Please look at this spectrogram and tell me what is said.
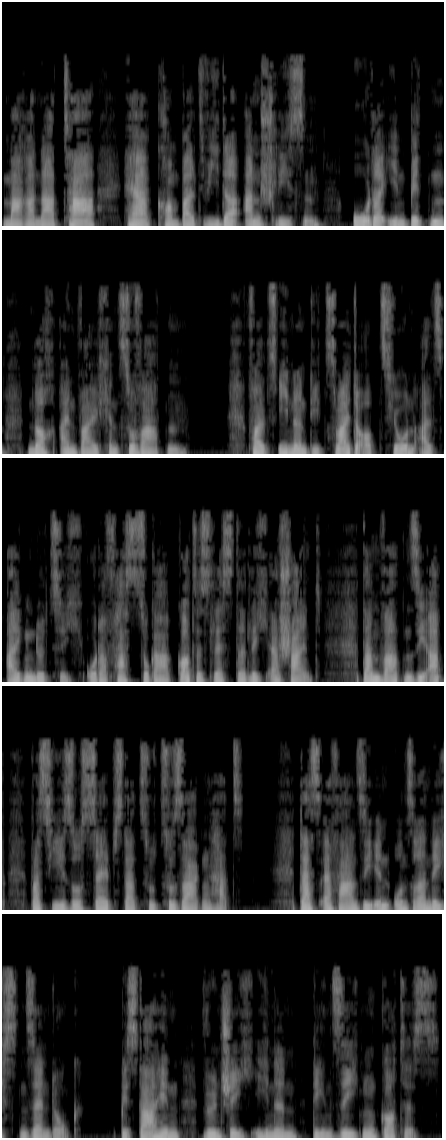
Maranatha, Herr, komm bald wieder anschließen oder ihn bitten, noch ein Weilchen zu warten. Falls Ihnen die zweite Option als eigennützig oder fast sogar gotteslästerlich erscheint, dann warten Sie ab, was Jesus selbst dazu zu sagen hat. Das erfahren Sie in unserer nächsten Sendung. Bis dahin wünsche ich Ihnen den Segen Gottes.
